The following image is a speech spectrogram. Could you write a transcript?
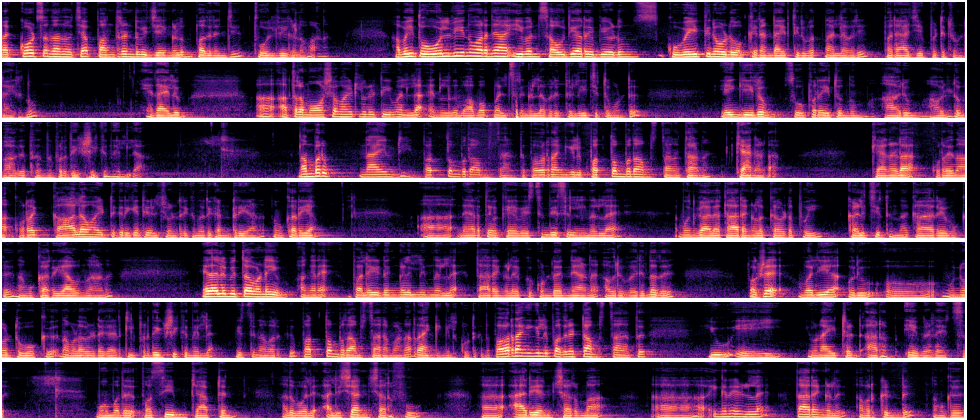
റെക്കോർഡ്സ് എന്താണെന്ന് വെച്ചാൽ പന്ത്രണ്ട് വിജയങ്ങളും പതിനഞ്ച് തോൽവികളുമാണ്. അപ്പോൾ ഈ തോൽവി എന്ന് പറഞ്ഞാൽ ഈവൻ സൗദി അറേബ്യയോടും കുവൈത്തിനോടും ഒക്കെ രണ്ടായിരത്തി ഇരുപത്തിനാലിൽ അവർ പരാജയപ്പെട്ടിട്ടുണ്ടായിരുന്നു. ഏതായാലും അത്ര മോശമായിട്ടുള്ളൊരു ടീമല്ല എന്നുള്ളത് വാമപ്പ് മത്സരങ്ങളിൽ അവർ തെളിയിച്ചിട്ടുമുണ്ട്. എങ്കിലും സൂപ്പർ എയ്റ്റ് ഒന്നും ആരും അവരുടെ ഭാഗത്ത് നിന്ന് പ്രതീക്ഷിക്കുന്നില്ല. നമ്പർ നയന്റീൻ പത്തൊമ്പതാം സ്ഥാനത്ത് പവർ റാങ്കിങ്ങിൽ പത്തൊമ്പതാം സ്ഥാനത്താണ് കാനഡ. കാനഡ കുറേ നാ കുറേ കാലമായിട്ട് ക്രിക്കറ്റ് കളിച്ചുകൊണ്ടിരിക്കുന്ന ഒരു കൺട്രിയാണ് നമുക്കറിയാം. നേരത്തെയൊക്കെ വെസ്റ്റ് ഇൻഡീസിൽ നിന്നുള്ള മുൻകാല താരങ്ങളൊക്കെ അവിടെ പോയി കളിച്ചിരുന്ന കാര്യമൊക്കെ നമുക്കറിയാവുന്നതാണ്. ഏതായാലും ഇത്തവണയും അങ്ങനെ പലയിടങ്ങളിൽ നിന്നുള്ള താരങ്ങളെയൊക്കെ കൊണ്ട് തന്നെയാണ് അവർ വരുന്നത്. പക്ഷേ വലിയ ഒരു മുന്നോട്ട് പോക്ക് നമ്മൾ അവരുടെ കാര്യത്തിൽ പ്രതീക്ഷിക്കുന്നില്ല. മിസ്സിന് അവർക്ക് പത്തൊമ്പതാം സ്ഥാനമാണ് റാങ്കിങ്ങിൽ കൊടുക്കുന്നത്. പവർ റാങ്കിങ്ങിൽ പതിനെട്ടാം സ്ഥാനത്ത് U A E united Arab Emirates. Muhammad Faseem captain അതുപോലെ അലിഷാൻ ഷർഫു ആര്യൻ ശർമ്മ ഇങ്ങനെയുള്ള താരങ്ങൾ അവർക്കുണ്ട്. നമുക്ക്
